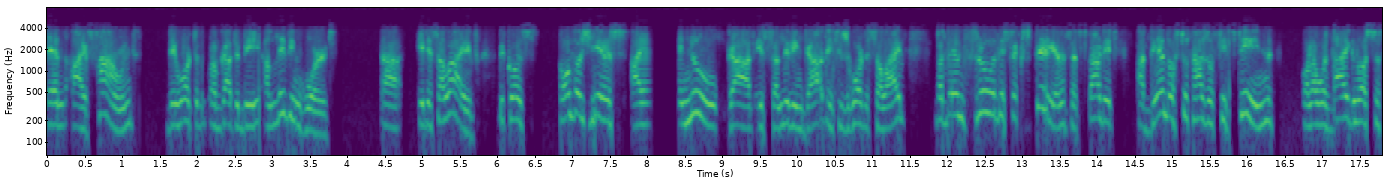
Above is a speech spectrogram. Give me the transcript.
and I found the Word of God to be a living Word. Uh, it is alive because all those years I knew God is a living God and His Word is alive. But then through this experience that started at the end of 2015, when I was diagnosed with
